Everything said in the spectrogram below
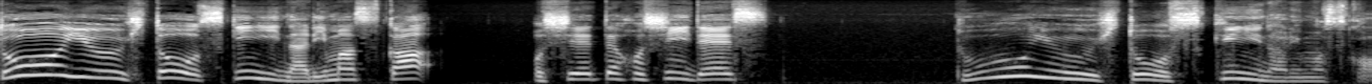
どういう人を好きになりますか？教えてほしいです。どういう人を好きになりますか？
